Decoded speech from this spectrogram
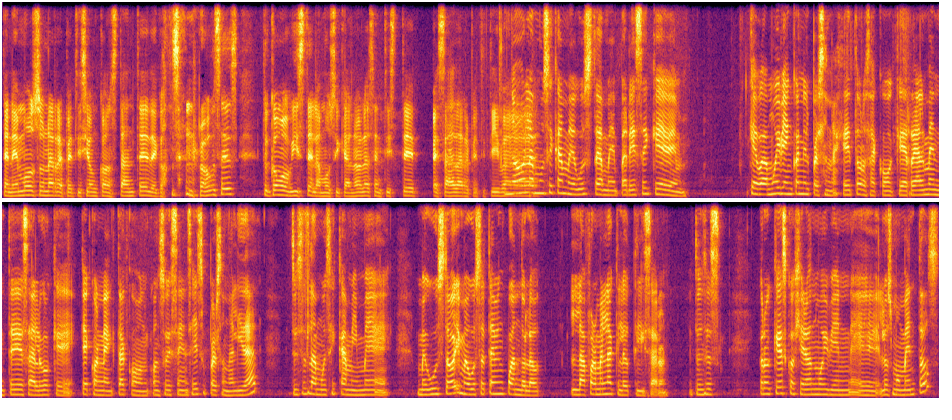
tenemos una repetición constante de Guns N' Roses. ¿Tú cómo viste la música? ¿No la sentiste pesada, repetitiva? No, la música me gusta. Me parece que, que va muy bien con el personaje de Thor. O sea, como que realmente es algo que, que conecta con, con, su esencia y su personalidad. Entonces la música a mí me, me gustó y me gustó también cuando la, la forma en la que la utilizaron. Entonces creo que escogieron muy bien eh, los momentos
